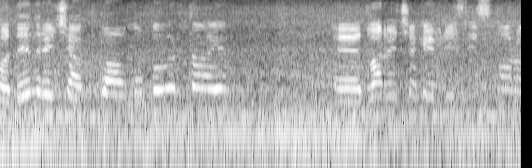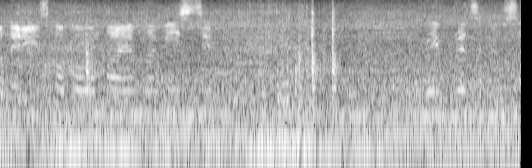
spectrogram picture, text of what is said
Один рычаг плавно повертаємо. Е, Два рычаги в різні сторони, різко повертаємо на місці. І в принципі все.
